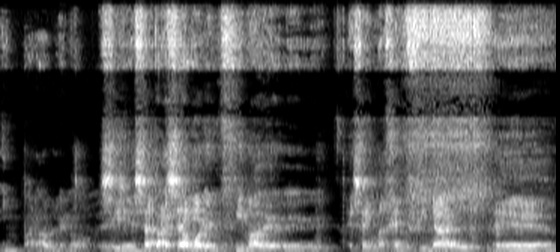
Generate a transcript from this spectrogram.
imparable, ¿no? Sí, Es- esa- está, esa está por encima de- de, Esa imagen final eh,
